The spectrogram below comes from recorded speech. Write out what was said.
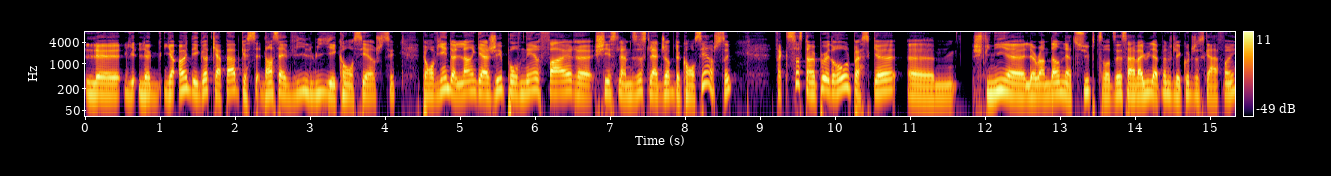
il y a un des gars de capable que dans sa vie, lui, il est concierge. Puis on vient de l'engager pour venir faire euh, chez Slam la job de concierge. Fait que ça, c'est un peu drôle parce que euh, je finis le rundown là-dessus, puis tu vas dire, ça a valu la peine, je l'écoute jusqu'à la fin.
